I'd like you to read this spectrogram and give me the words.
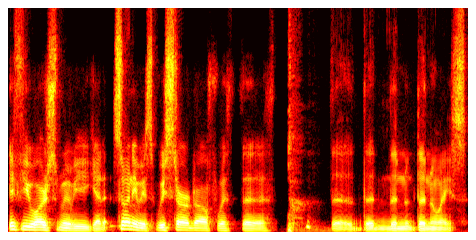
if you watch the movie, you get it. So, anyways, we started off with the the the the, the noise.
